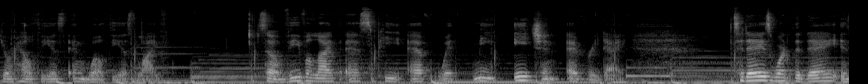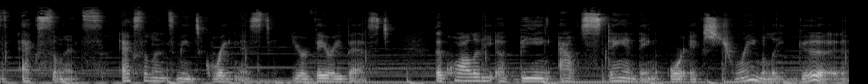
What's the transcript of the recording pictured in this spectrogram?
your healthiest and wealthiest life. So, Viva Life SPF with me each and every day. Today's word of the day is excellence. Excellence means greatness, your very best the quality of being outstanding or extremely good.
